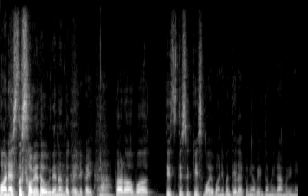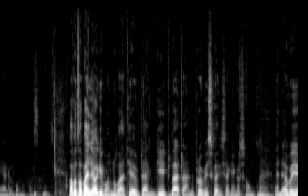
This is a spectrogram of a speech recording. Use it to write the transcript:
भने जस्तो सबै त हुँदैन नि त कहिलेकाहीँ। तर अब त्यस त्यसो केस भयो भने पनि त्यसलाई पनि अब एकदमै राम्ररी नै ह्यान्डल गर्नुपर्छ। अब तपाईँले अघि भन्नुभएको थियो एउटा गेटबाट हामी प्रवेश गरिसकेको छौँ। होइन अब यो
